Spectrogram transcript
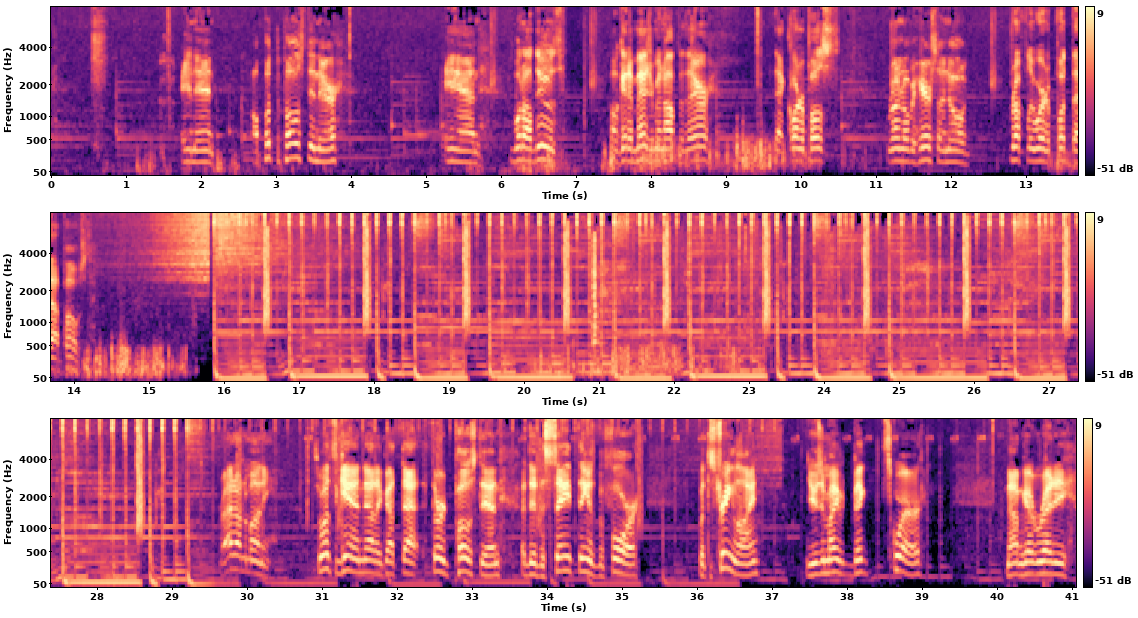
and then I'll put the post in there and what I'll do is I'll get a measurement off of there that corner post run over here so I know roughly where to put that post. So once again, now that I've got that third post in, I did the same thing as before with the string line, using my big square. Now I'm getting ready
